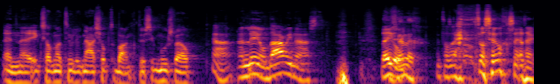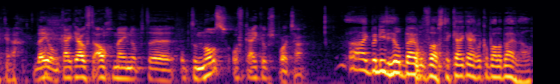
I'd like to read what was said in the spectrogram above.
En eh, ik zat natuurlijk naast je op de bank, dus ik moest wel. Ja, en Leon daar weer naast. Leon, Gezellig. Het was, het was heel gezellig, ja. Leon, kijk jij over het algemeen op de, op de NOS of kijk je op Sportza? Ah, ik ben niet heel bijbelvast. Ik kijk eigenlijk op allebei wel.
